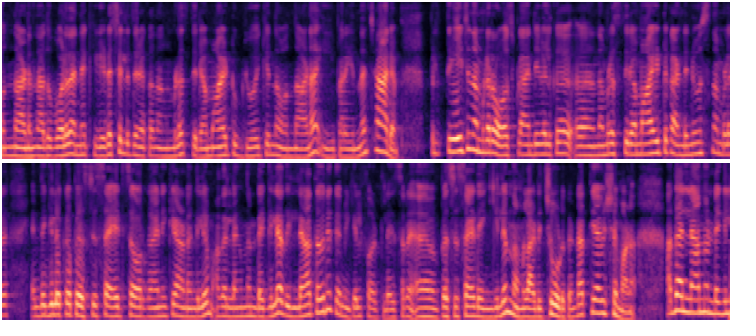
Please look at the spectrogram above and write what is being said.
ഒന്നാണെന്ന്. അതുപോലെ തന്നെ കീടശല്യത്തിനൊക്കെ നമ്മൾ സ്ഥിരമായിട്ട് ഉപയോഗിക്കുന്ന ഒന്നാണ് ഈ പറയുന്ന ചാരം. പ്രത്യേകിച്ച് നമ്മുടെ റോസ് പ്ലാന്റുകൾക്ക് നമ്മൾ സ്ഥിരമായിട്ട് കണ്ടിന്യൂസ് നമ്മൾ എന്തെങ്കിലുമൊക്കെ പെസ്റ്റിസൈഡ്സ് ഓർഗാനിക് ആണെങ്കിലും അതല്ലെന്നുണ്ടെങ്കിൽ അതില്ലാത്ത ഒരു കെമിക്കൽ ഫെർട്ടിലൈസർ പെസ്റ്റിസൈഡ് എങ്കിലും നമ്മൾ അടിച്ചു കൊടുക്കേണ്ട അത്യാവശ്യമാണ്. അതല്ലാന്നുണ്ടെങ്കിൽ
